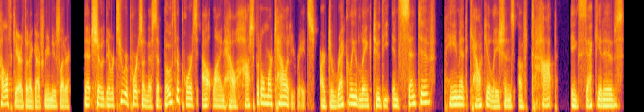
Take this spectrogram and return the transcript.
Healthcare that I got from your newsletter that showed there were two reports on this that both reports outline how hospital mortality rates are directly linked to the incentive payment calculations of top executives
